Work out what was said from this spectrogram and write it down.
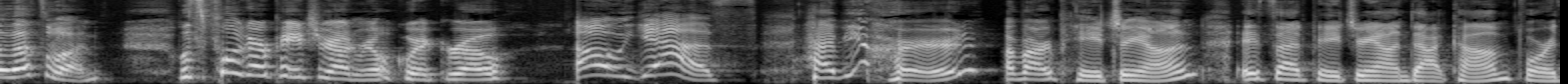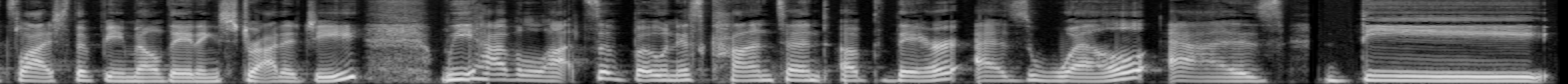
So that's one. Let's plug our Patreon real quick, Reaux. Oh, yes. Have you heard of our Patreon? It's at patreon.com forward slash the female dating strategy. We have lots of bonus content up there as well as the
